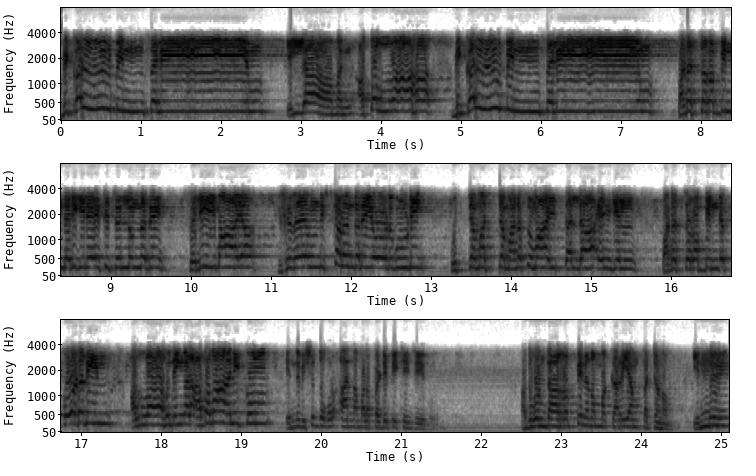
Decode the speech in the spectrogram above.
ബിഖൽബിൻ സലീം. ഇല്ലാമൻ സലീം. പടച്ച റബ്ബിന്റെ അരികിലേക്ക് ചെല്ലുന്നത് സലീമായ ഹൃദയം നിഷ്കളങ്കതയോടുകൂടി കുറ്റമറ്റ മനസ്സുമായിട്ടല്ല എങ്കിൽ പടച്ചറബിന്റെ കോടതിയിൽ അള്ളാഹു നിങ്ങളെ അപമാനിക്കും എന്ന് വിശുദ്ധ ഖുർആൻ നമ്മളെ പഠിപ്പിക്കുകയും ചെയ്തു. അതുകൊണ്ട് ആ റബ്ബിനെ നമുക്കറിയാൻ പറ്റണം. ഇന്ന്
